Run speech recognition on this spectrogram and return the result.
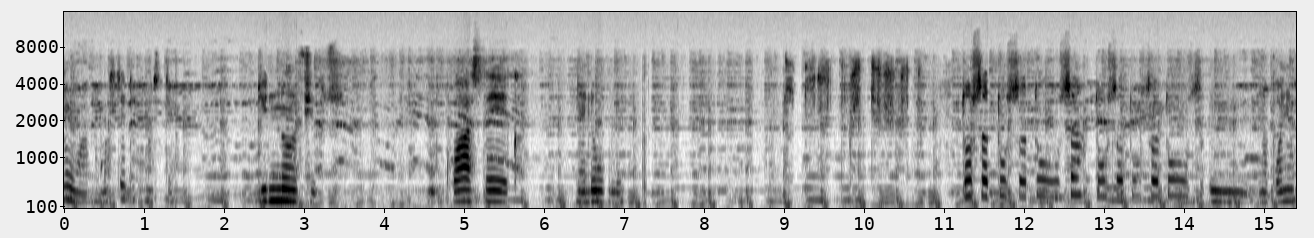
Ну ладно, мости так мости. Нафіг. Класик. Не люблю. Туса, туса, туса, туса, туса, туса. Не понял.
